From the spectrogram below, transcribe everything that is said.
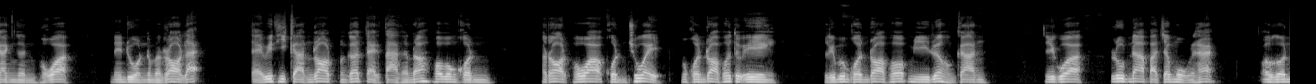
การเงิน เพราะว่าในดวงมันรอดแล้วแต่วิธีการรอดมันก็แตกต่างกันเนาะเพราะบางคนรอดเพราะว่าคนช่วยบางคนรอดเพราะตัวเอง หรือบางคนรอดเพราะมีเรื่องของการเรียกว่ารูปหน้าปัดจมูกนะฮะเอาเงิน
